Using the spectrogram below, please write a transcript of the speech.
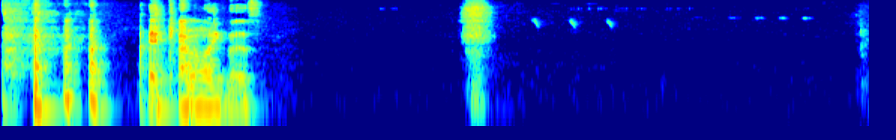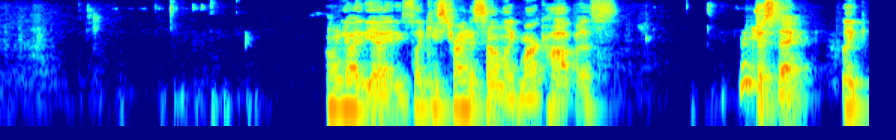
I kind of like this. My god, yeah, it's like he's trying to sound like Mark Hoppus. Interesting. Like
